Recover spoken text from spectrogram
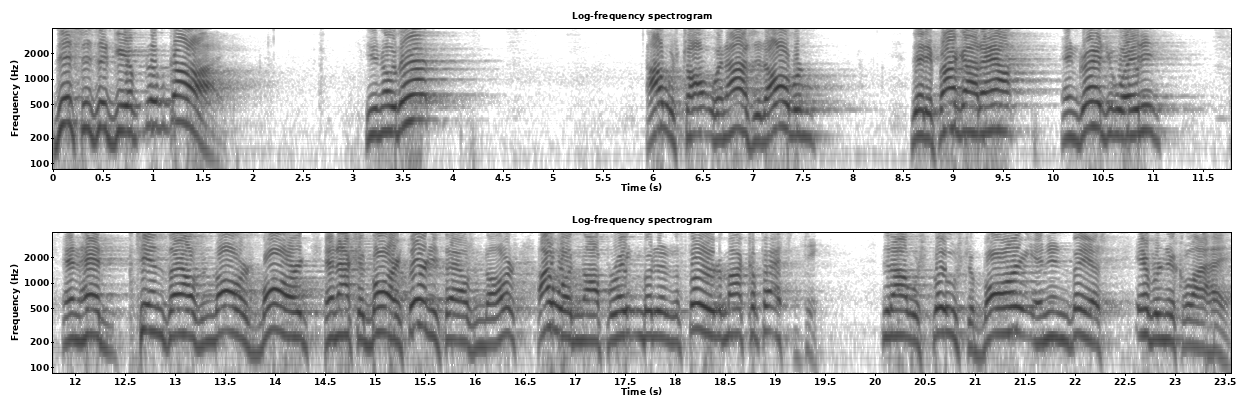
this is a gift of God. You know that? I was taught when I was at Auburn that if I got out and graduated and had $10,000 borrowed and I could borrow $30,000, I wasn't operating but at a third of my capacity. That I was supposed to borrow and invest every nickel I had,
